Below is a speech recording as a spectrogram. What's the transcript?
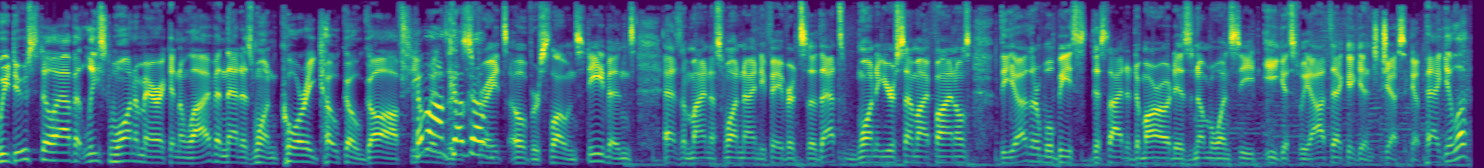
we do still have at least one American alive, and that is one Cori Coco Gauff. She Come on, wins in Coco. straights over Sloane Stevens as a minus 190 favorite. So that's one of your semifinals. The other will be decided tomorrow. It is number one seed Iga Swiatek against Jessica Pegula,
